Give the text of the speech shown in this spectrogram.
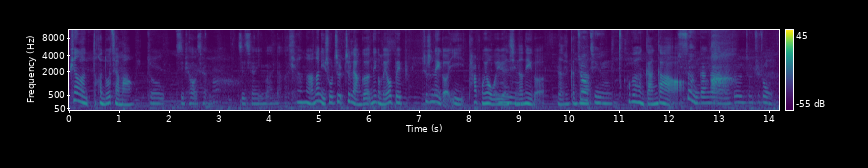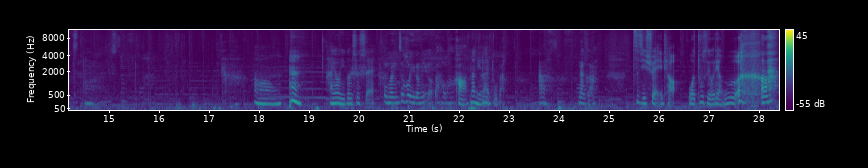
骗了很多钱吗？就机票钱嘛，几千一万大概。天哪，那你说这这两个那个没有被，就是那个以他朋友为原型的那个人跟就他挺会不会很尴尬啊？是很尴尬啊，就是就这种，嗯，嗯 还有一个是谁？我们最后一个名额吧，好不好？好，那你来读吧，啊，那个啊，自己选一条。我肚子有点饿啊。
